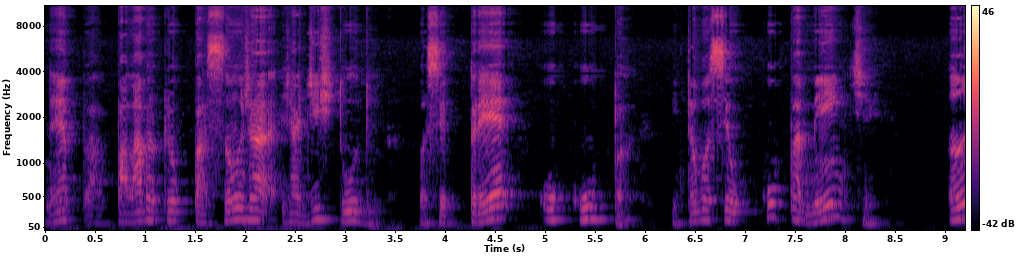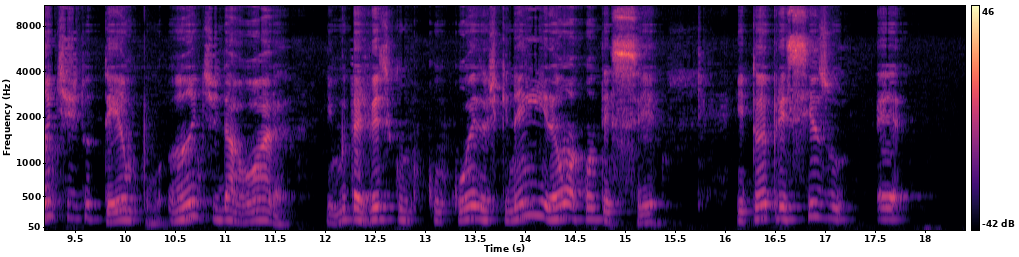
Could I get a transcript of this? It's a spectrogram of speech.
Né? A palavra preocupação já, já diz tudo. Você pré-ocupa. Então você ocupa a mente antes do tempo, antes da hora. E muitas vezes com, com coisas que nem irão acontecer. Então é preciso é,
